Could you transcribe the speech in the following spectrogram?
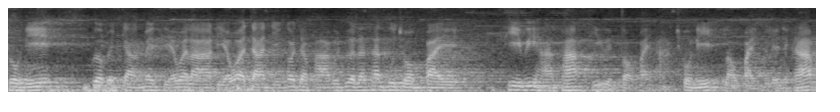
ช่วงนี้เพื่อเป็นการไม่เสียเวลา เดี๋ยวอาจารย์หญิงก็จะพาเพื่อนๆและท่านผู้ชมไปที่วิหารพระที่อื่นต่อไปอะช่วงนี้เราไปกันเลยนะครับ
